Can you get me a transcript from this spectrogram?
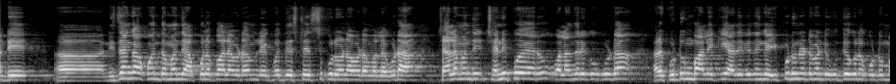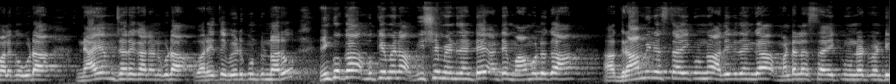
అంటే నిజంగా కొంతమంది అప్పుల పాలవడం లేకపోతే స్ట్రెస్కు లోనవడం వల్ల కూడా చాలామంది చనిపోయారు. వాళ్ళందరికీ కూడా వాళ్ళ కుటుంబాలకి అదేవిధంగా ఇప్పుడున్నటువంటి ఉద్యోగుల కుటుంబాలకు కూడా న్యాయం జరగాలని కూడా వారైతే వేడుకుంటున్నారు. ఇంకొక ముఖ్యమైన విషయం ఏంటంటే అంటే మామూలుగా గ్రామీణ స్థాయికి ఉన్న అదేవిధంగా మండల స్థాయికి ఉన్నటువంటి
